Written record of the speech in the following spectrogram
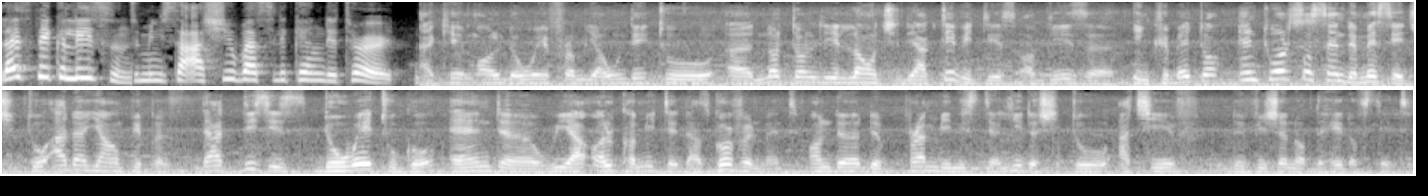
Let's take a listen to Minister Ashil Basilikeng III. I came all the way from Yaoundé to uh, not only launch the activities of this uh, incubator and to also send a message to other young people that this is the way to go and uh, we are all committed as government under the Prime Minister leadership to achieve the vision of the head of state.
